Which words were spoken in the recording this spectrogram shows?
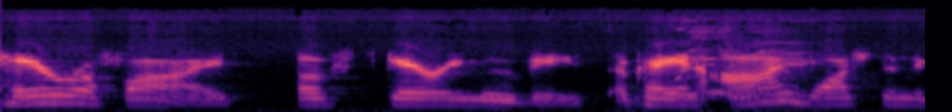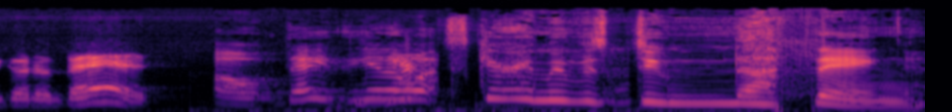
terrified of scary movies. Okay, and I watch them to go to bed. Oh, they you know what? Scary movies do nothing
